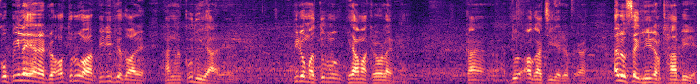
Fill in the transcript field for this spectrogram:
ကိုပေးလိုက်ရတဲ့အတွက်အော်သူတို့ကပြီးပြီးဖြစ်သွားတယ်ငါငါကုသိုလ်ရတယ် ပြီးတော့မှသူ့ဖះမှာကြောလိုက်မယ်။ကဲသူအောက်ကကြည့်တယ်တော့အဲ့လိုစိတ်လေးတော့ထားပေးတယ်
